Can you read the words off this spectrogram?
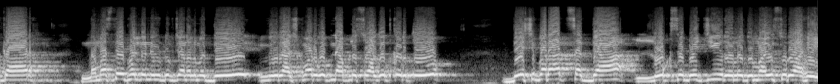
नमस्कार. नमस्ते फलटण युट्यूब चॅनलमध्ये मी राजकुमार गोपने आपलं स्वागत करतो. देशभरात सध्या लोकसभेची रणधुमाळी सुरू आहे.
